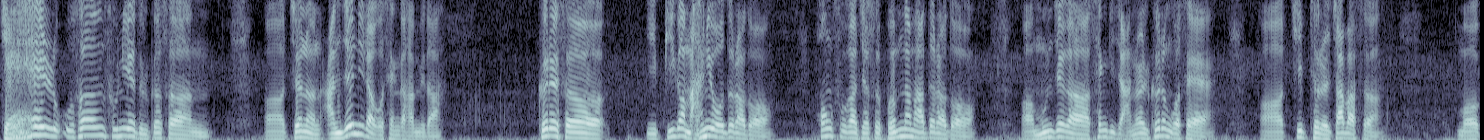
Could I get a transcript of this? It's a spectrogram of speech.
제일 우선순위에 들 것은 어, 저는 안전이라고 생각합니다. 그래서 이 비가 많이 오더라도 홍수가 져서 범람하더라도 어, 문제가 생기지 않을 그런 곳에 어, 집터를 잡아서 뭐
